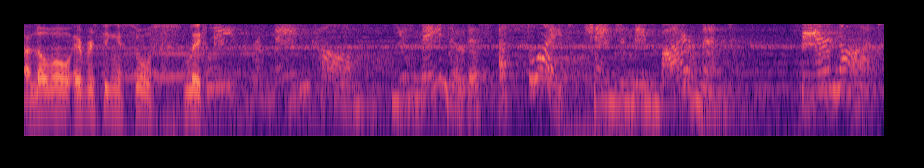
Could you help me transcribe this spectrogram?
I love how everything is so slick. Please calm. You may notice a slight change in the environment. Fear not.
